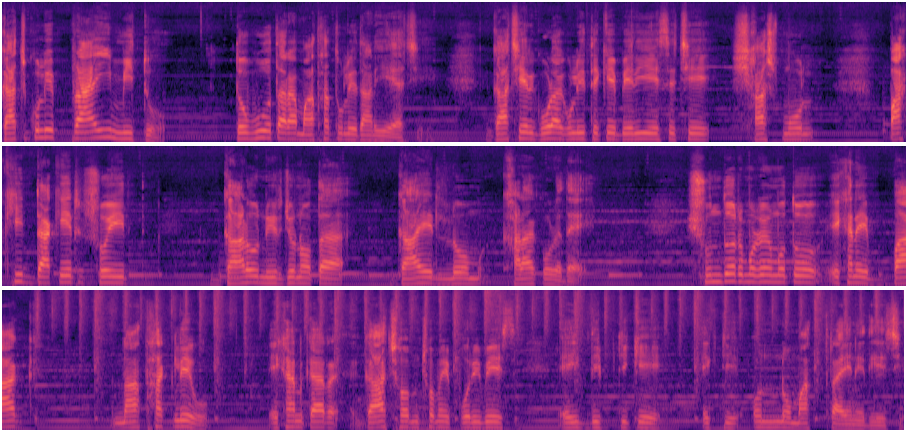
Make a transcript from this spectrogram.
গাছগুলি প্রায় মৃত, তবুও তারা মাথা তুলে দাঁড়িয়ে আছে। গাছের গোড়াগুলি থেকে বেরিয়ে এসেছে শ্বাসমূল, পাখির ডাকের সহিত গাঢ় নির্জনতা গায়ের লোম খাড়া করে দেয়। সুন্দরবনের মতো এখানে বাঘ না থাকলেও এখানকার গা ছমছমে পরিবেশ এই দ্বীপটিকে একটি অন্য মাত্রা এনে দিয়েছে।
